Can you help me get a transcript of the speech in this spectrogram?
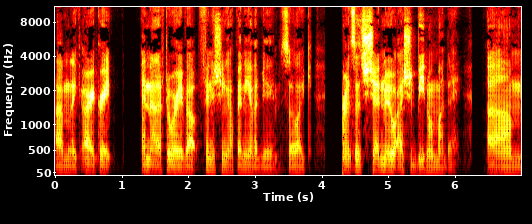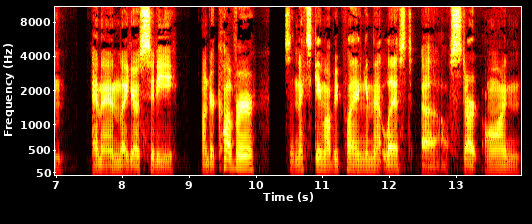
I'm like, all right, great, and not have to worry about finishing up any other game. So, like, for instance, Shenmue, I should beat on Monday. Um, and then Lego City Undercover. It's the next game I'll be playing in that list. Uh, I'll start on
